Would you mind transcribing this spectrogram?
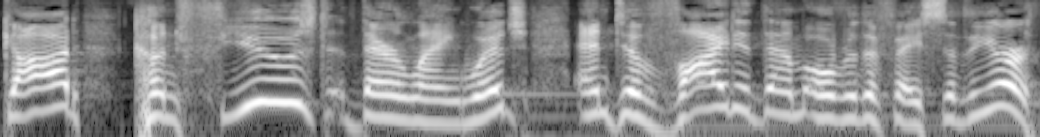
God confused their language and divided them over the face of the earth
